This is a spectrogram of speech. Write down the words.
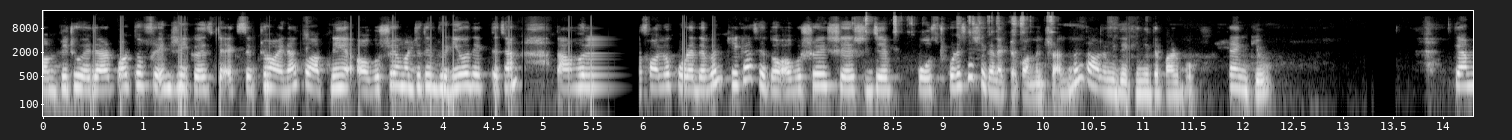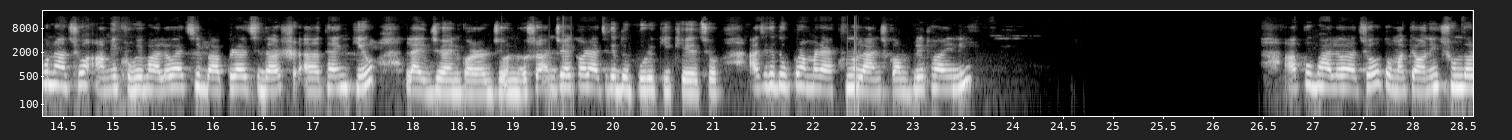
কমপ্লিট হয়ে যাওয়ার পর তো ফ্রেন্ড রিকোয়েস্ট অ্যাকসেপ্ট হয় না। তো আপনি অবশ্যই আমার যদি ভিডিও দেখতে চান, তাহলে ফলো করে দেবেন, ঠিক আছে? তো অবশ্যই শেষ যে পোস্ট করেছে, সেখানে একটা কমেন্ট রাখবেন, তাহলে আমি দেখে নিতে পারব। থ্যাংক ইউ কেমন আছো? আমি খুবই ভালো আছি Bapraj Das thank you live join করার জন্য। সঞ্জয় কর আজকে দুপুরে কি খেয়েছো? আজকে দুপুর আমার এখনও লাঞ্চ কমপ্লিট হয়নি। আপু ভালো আছো? তোমাকে অনেক সুন্দর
